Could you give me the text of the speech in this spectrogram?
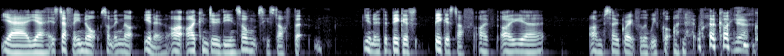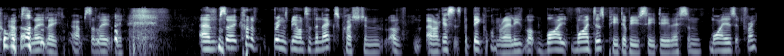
Yeah, yeah. It's definitely not something that you know I, I can do the insolvency stuff, but you know the bigger bigger stuff. I've I uh, I'm so grateful that we've got a network I yeah, can call absolutely, on. absolutely. Um, so it kind of brings me on to the next question of, and I guess it's the big one really. Why why does PwC do this, and why is it free?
